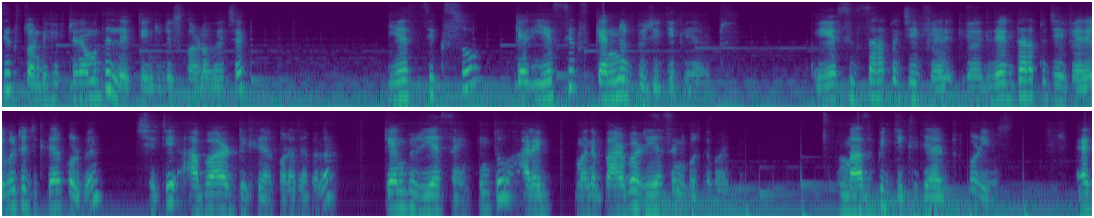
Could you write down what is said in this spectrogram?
সিক্স টোয়েন্টি ফিফটিনের মধ্যে লেটটি ইন্ট্রোডিউস করানো হয়েছে। ইএস সিক্সও ES six can not be redeclared ES six দ্বারা আপনি যে লেট দ্বারা আপনি যে ভ্যারিয়েবলটা ডিক্লেয়ার করবেন সেটি আবার ডিক্লেয়ার করা যাবে না। ক্যান বি রিঅ্যাসাইন কিন্তু আরেক মানে বারবার রিঅ্যাসাইন করতে পারবে। Must be declare before use as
